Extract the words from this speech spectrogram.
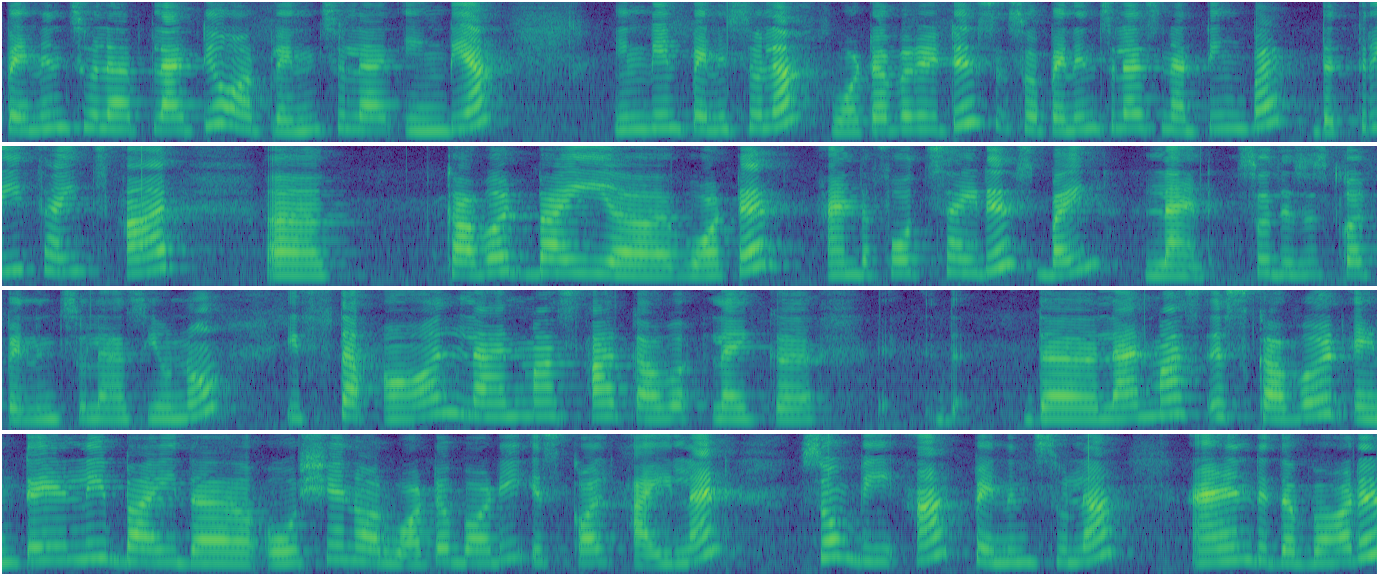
peninsular plateau or peninsular India Indian Peninsula, whatever it is. So peninsula is nothing but the three sides are uh, covered by uh, water and the fourth side is by land. So this is called peninsula as you know. If the all landmass are covered like uh, the, the landmass is covered entirely by the ocean or water body is called island. So we are peninsula and the border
